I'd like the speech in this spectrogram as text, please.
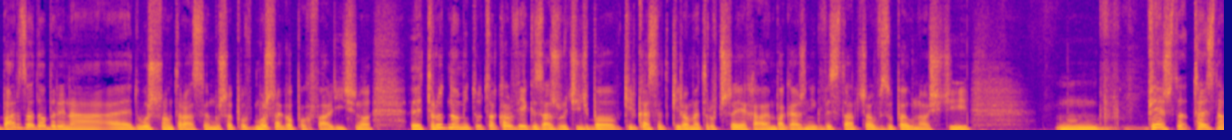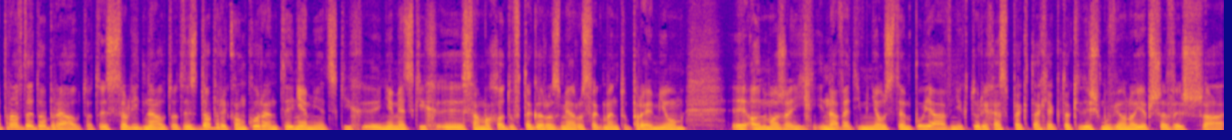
bardzo dobry na e, dłuższą trasę, muszę, muszę go pochwalić. No, e, trudno mi tu cokolwiek zarzucić, bo kilkaset kilometrów przejechałem, bagażnik wystarczał w zupełności. Mm, wiesz, to, to jest naprawdę dobre auto, to jest solidne auto, to jest dobry konkurent niemieckich, y, niemieckich y, samochodów tego rozmiaru segmentu premium. Y, on może ich, nawet im nie ustępuje, a w niektórych aspektach, jak to kiedyś mówiono, je przewyższa.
